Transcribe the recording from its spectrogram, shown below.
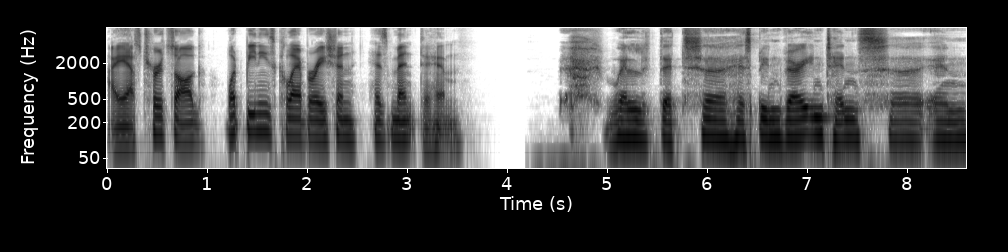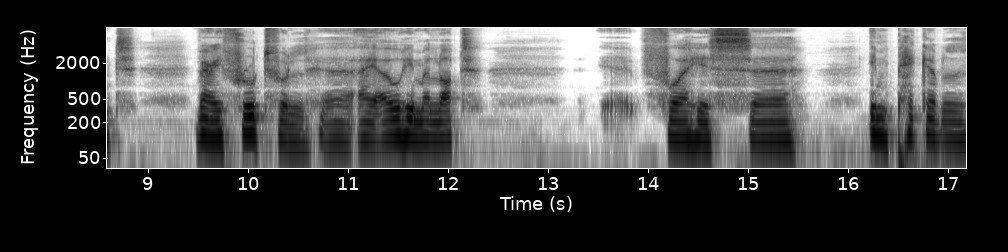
I asked Herzog what Bini's collaboration has meant to him. Well, that uh, has been very intense uh, and very fruitful. Uh, I owe him a lot uh, for his uh, impeccable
